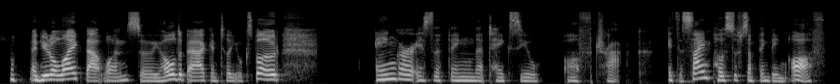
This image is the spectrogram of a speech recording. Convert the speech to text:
and you don't like that one. So you hold it back until you explode. Anger is the thing that takes you off track it's a signpost of something being off.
